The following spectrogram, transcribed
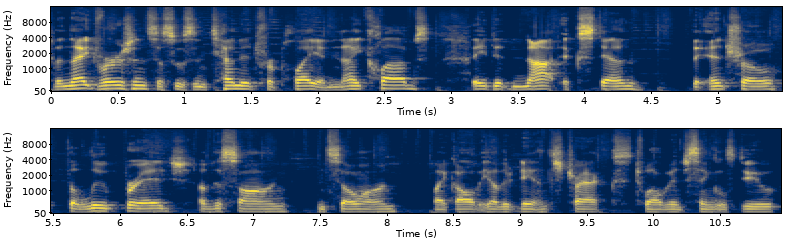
The night versions, this was intended for play in nightclubs. They did not extend the intro, the loop bridge of the song, and so on, like all the other dance tracks, 12 inch singles do.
